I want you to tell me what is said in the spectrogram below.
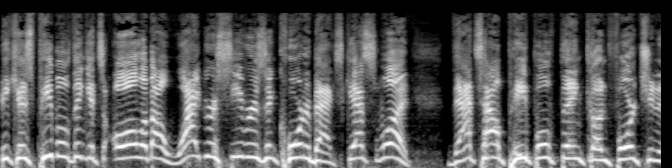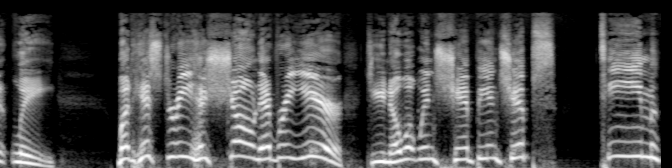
Because people think it's all about wide receivers and quarterbacks. Guess what? That's how people think, unfortunately. But history has shown every year. Do you know what wins championships? Team.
